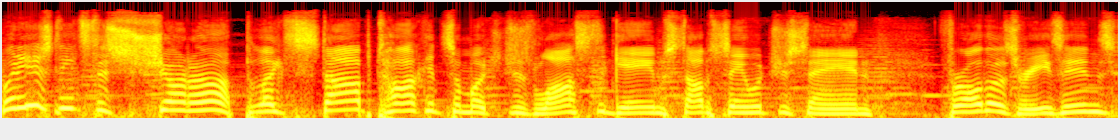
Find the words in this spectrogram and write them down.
when he just needs to shut up. Like, stop talking so much. You just lost the game. Stop saying what you're saying. For all those reasons,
